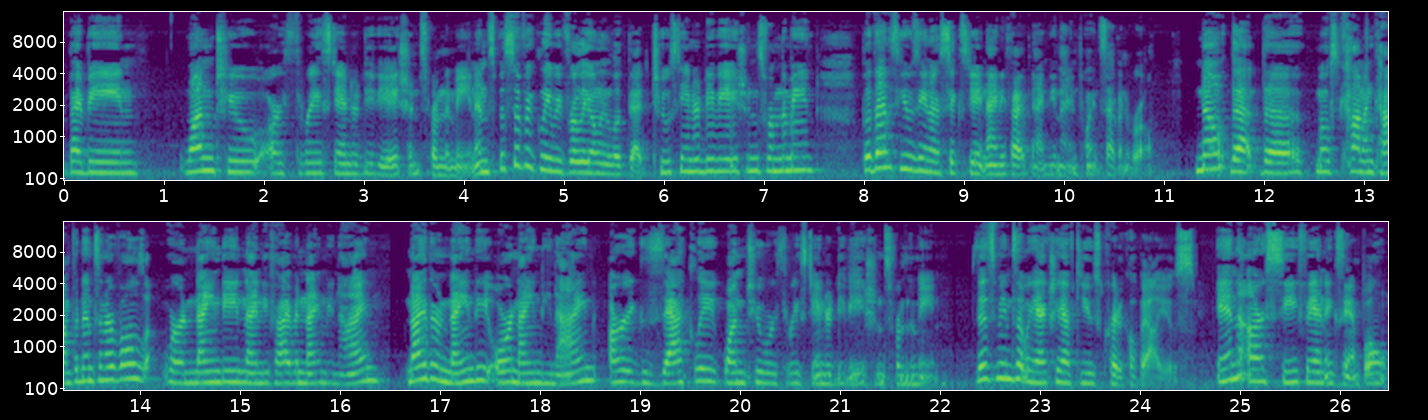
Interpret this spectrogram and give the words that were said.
by being one, two, or three standard deviations from the mean. And specifically, we've really only looked at two standard deviations from the mean, but that's using our 68, 95, 99.7 rule. Note that the most common confidence intervals were 90, 95, and 99. Neither 90 or 99 are exactly one, two, or three standard deviations from the mean. This means that we actually have to use critical values. In our sea fan example,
